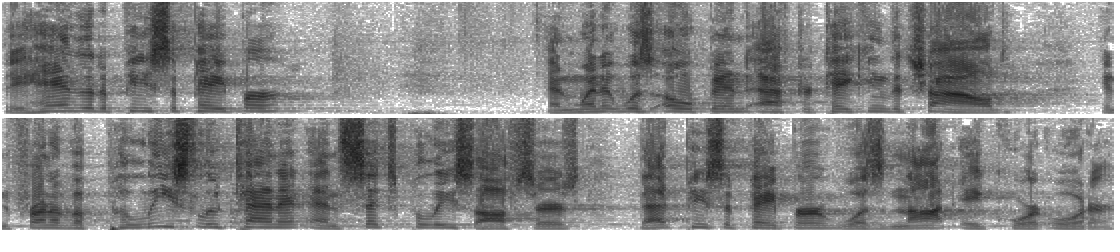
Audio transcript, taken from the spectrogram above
They handed a piece of paper, and when it was opened after taking the child in front of a police lieutenant and six police officers, that piece of paper was not a court order.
